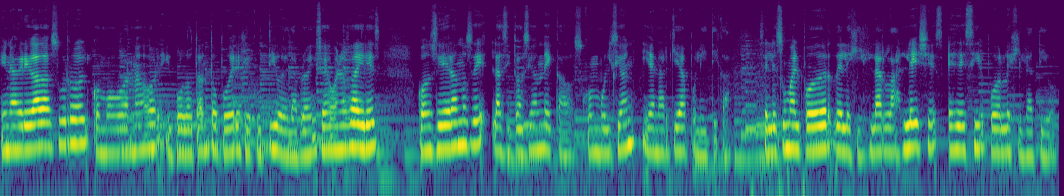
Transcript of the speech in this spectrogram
En agregado a su rol como gobernador y por lo tanto poder ejecutivo de la provincia de Buenos Aires, considerándose la situación de caos, convulsión y anarquía política. Se le suma el poder de legislar las leyes, es decir, poder legislativo.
